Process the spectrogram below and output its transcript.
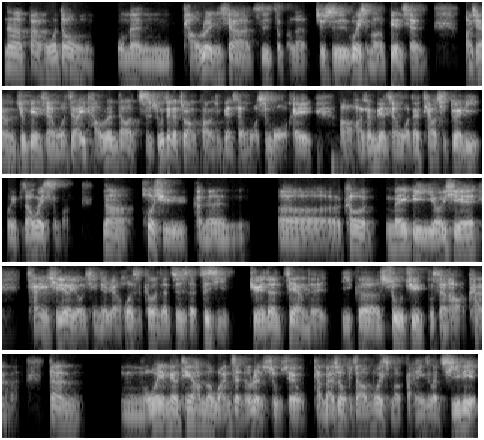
那办活动。我们讨论一下是怎么了，就是为什么变成好像就变成我只要一讨论到指出这个状况，就变成我是抹黑啊，好像变成我在挑起对立，我也不知道为什么。那或许可能呃，柯文 maybe 有一些参与七六游行的人，或是柯文哲支持者自己觉得这样的一个数据不是很好看吧，但。嗯，我也没有听到他们的完整的论述，所以坦白说，我不知道为什么反应这么激烈。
